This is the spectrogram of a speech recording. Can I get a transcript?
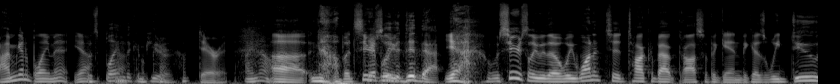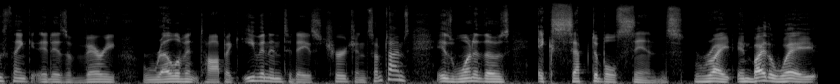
I'm gonna blame it yeah Let's blame Yeah, the okay. computer. how dare it I know. uh no but Can't seriously believe it did that. yeah, well, seriously though, we wanted to talk about gossip again because we do think it is a very relevant topic, even in today's church, and sometimes is one of those acceptable sins. Right. And by the way,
